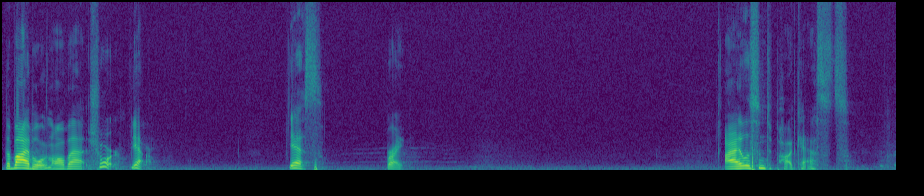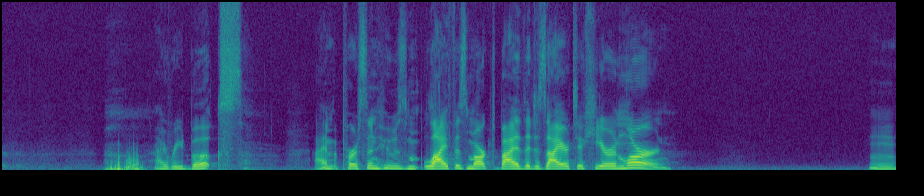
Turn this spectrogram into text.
The Bible and all that, sure, yeah. Yes, right. I listen to podcasts. I read books. I'm a person whose life is marked by the desire to hear and learn. Hmm.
